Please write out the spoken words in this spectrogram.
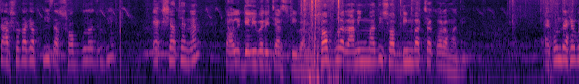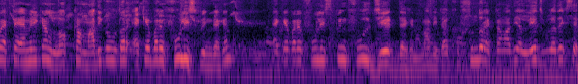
চারশো টাকা পিস, আর সবগুলা যদি একসাথে নেন তাহলে ডেলিভারি চার্জ ফ্রি পাবেন। সবগুলো রানিং মাদি, সব ডিম বাচ্চা করা মাদি। এখন দেখাবো একটা আমেরিকান লক্ষা মাদি কবুতর, একেবারে ফুল স্প্রিং দেখেন? একেবারে ফুল স্প্রিং ফুল জেড দেখেন মাদিটা। খুব সুন্দর একটা মাদি, আর লেজগুলো দেখছেন?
